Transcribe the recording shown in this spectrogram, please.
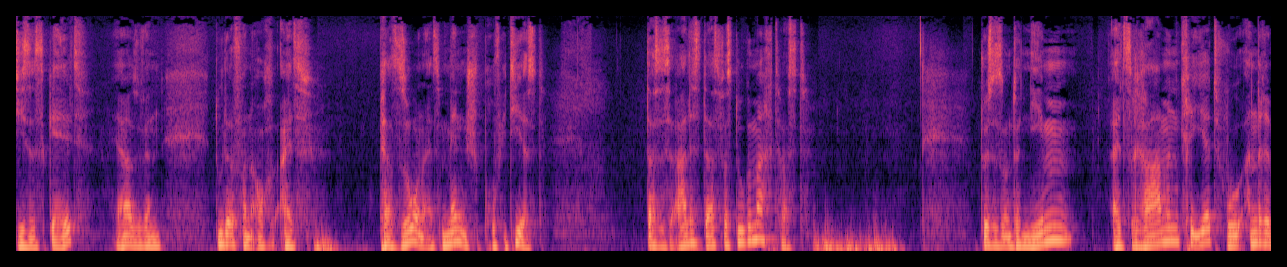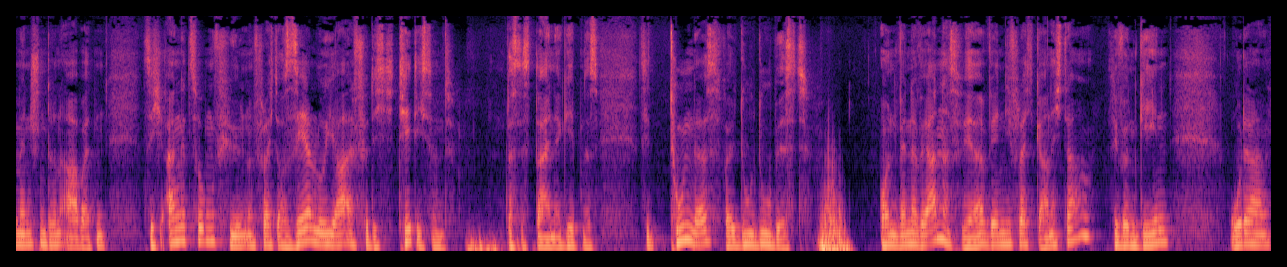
dieses Geld, ja, also wenn du davon auch als Person, als Mensch profitierst, das ist alles das, was du gemacht hast. Du hast das Unternehmen als Rahmen kreiert, wo andere Menschen drin arbeiten, sich angezogen fühlen und vielleicht auch sehr loyal für dich tätig sind. Das ist dein Ergebnis. Sie tun das, weil du du bist. Und wenn da wer anders wäre, wären die vielleicht gar nicht da. Sie würden gehen oder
